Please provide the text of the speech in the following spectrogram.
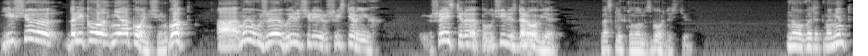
Еще далеко не окончен год, а мы уже вылечили шестерых. Шестеро получили здоровье, — воскликнул он с гордостью. Но в этот момент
